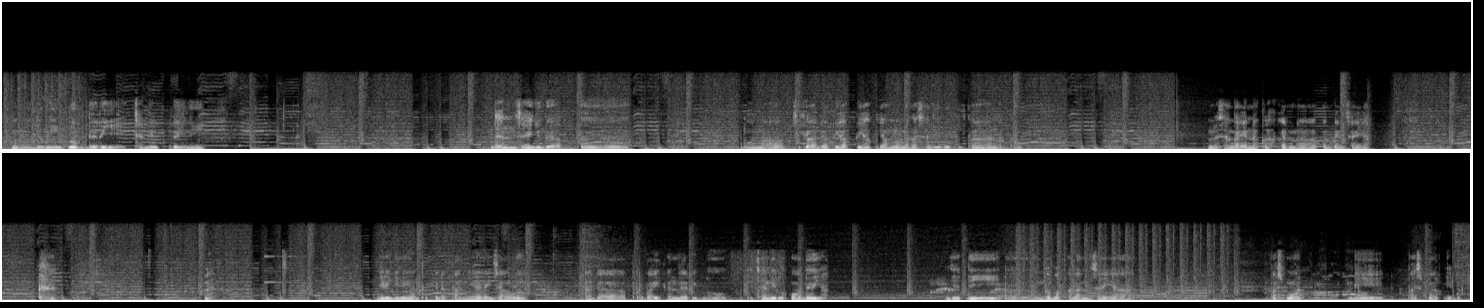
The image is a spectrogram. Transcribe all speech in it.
mengunjungi blog dari Candil Kode ini. Dan saya juga eh, mohon maaf jika ada pihak-pihak yang merasa dirugikan atau merasa nggak enak lah karena konten saya jadi gini untuk ke depannya insya Allah ada perbaikan dari blog Candi Kode ya jadi eh, nggak eh, bakalan saya password di password gitu.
